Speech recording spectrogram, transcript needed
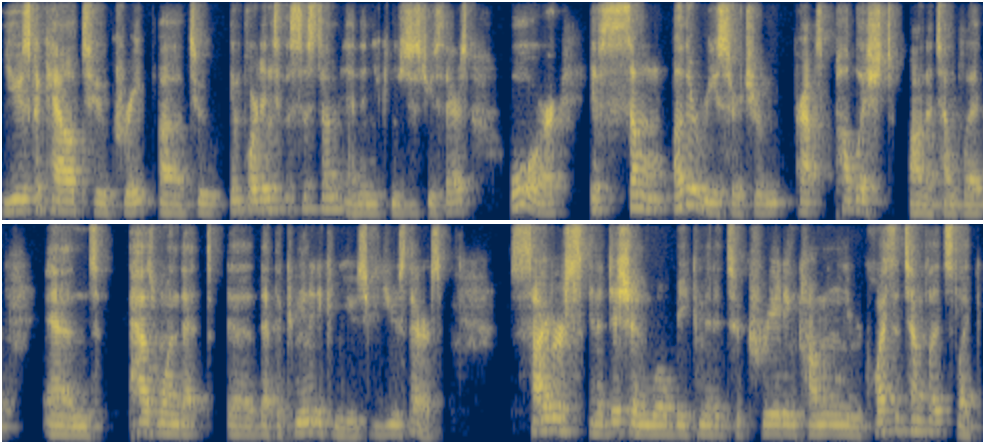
use Cacao to create, uh, to import into the system, and then you can just use theirs. Or if some other researcher perhaps published on a template and has one that, uh, that the community can use, you can use theirs. Cyverse, in addition, will be committed to creating commonly requested templates like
